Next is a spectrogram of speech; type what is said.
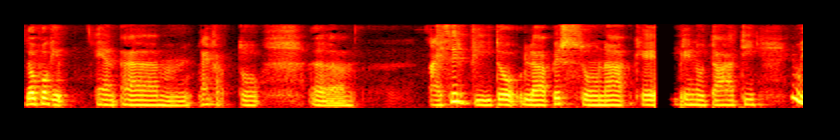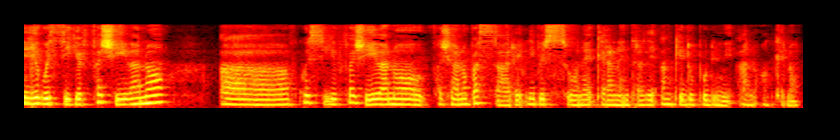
dopo che ehm, hai fatto eh, hai servito la persona che prenotati. Invece questi che facevano uh, questi che facevano facevano passare le persone che erano entrate anche dopo di me. Ah no anche no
